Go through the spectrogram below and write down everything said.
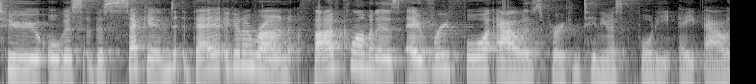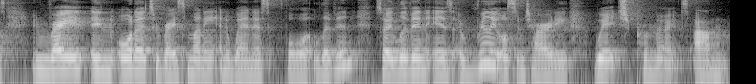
to August the 2nd, they are going to run five kilometers every four hours for a continuous 48 hours in, ra- in order to raise money and awareness for Livin. So, Livin is a really awesome charity which promotes um,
